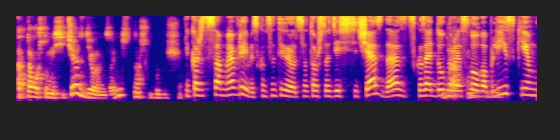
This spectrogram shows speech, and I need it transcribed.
От того, что мы сейчас делаем, зависит наше будущее. Мне кажется, самое время сконцентрироваться на том, что здесь и сейчас, да, сказать доброе да, слово близким,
